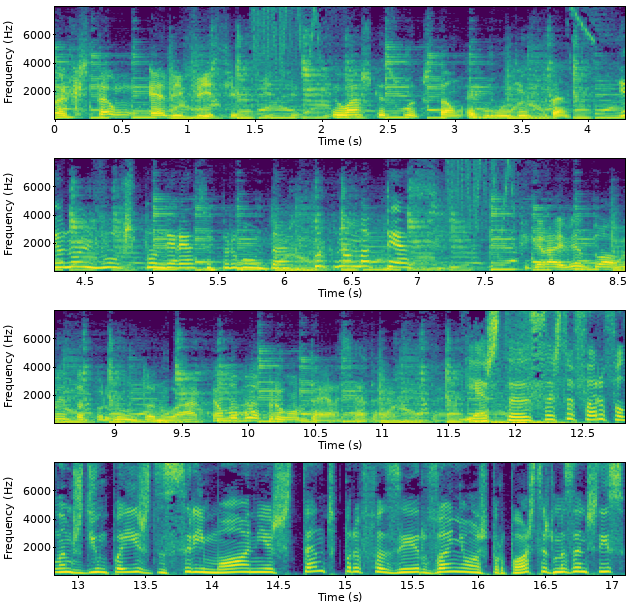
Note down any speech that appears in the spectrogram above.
A questão é difícil. Eu acho que a sua questão é muito importante. Eu não lhe vou responder essa pergunta porque não me apetece. Ficará eventualmente a pergunta no ar. É uma boa pergunta essa. E esta sexta-feira falamos de um país de cerimónias, tanto para fazer, venham as propostas, mas antes disso,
